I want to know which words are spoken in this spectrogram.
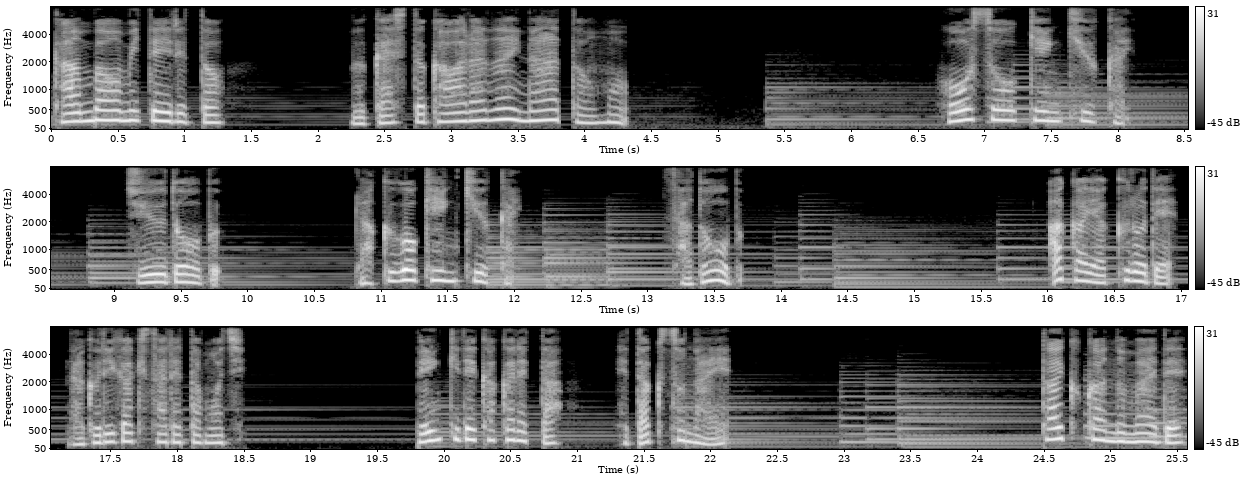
看板を見ていると昔と変わらないなぁと思う。放送研究会柔道部。落語研究会茶道部。赤や黒で殴り書きされた文字。ペンキで書かれた下手くそな絵。体育館の前で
